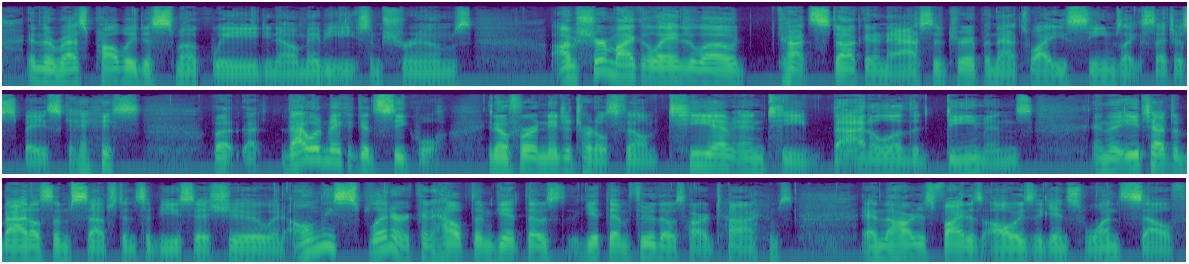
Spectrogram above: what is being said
and the rest probably just smoke weed, you know, maybe eat some shrooms. I'm sure Michelangelo got stuck in an acid trip, and that's why he seems like such a space case. But that, that would make a good sequel, you know, for a Ninja Turtles film. TMNT Battle of the Demons. And they each have to battle some substance abuse issue and only splinter can help them get those get them through those hard times. And the hardest fight is always against oneself.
